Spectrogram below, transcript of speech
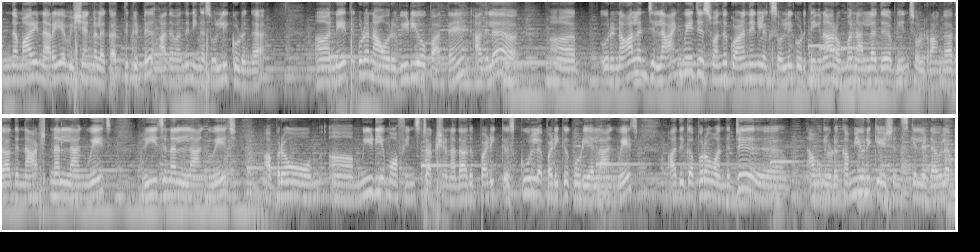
இந்த மாதிரி நிறைய விஷயங்களை கற்றுக்கிட்டு அதை வந்து நீங்கள் சொல்லிக் கொடுங்க. நேற்று கூட நான் ஒரு வீடியோ பார்த்தேன். அதில் ஒரு நாலஞ்சு லாங்குவேஜஸ் வந்து குழந்தைங்களுக்கு சொல்லி கொடுத்தீங்கன்னா ரொம்ப நல்லது அப்படின்னு சொல்கிறாங்க அதாவது நேஷ்னல் லாங்குவேஜ் ரீஜனல் லாங்குவேஜ் அப்புறம் மீடியம் ஆஃப் இன்ஸ்ட்ரக்ஷன் அதாவது படிக்க ஸ்கூலில் படிக்கக்கூடிய லாங்குவேஜ் அதுக்கப்புறம் வந்துட்டு அவங்களோட கம்யூனிகேஷன் ஸ்கில்லை டெவலப்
